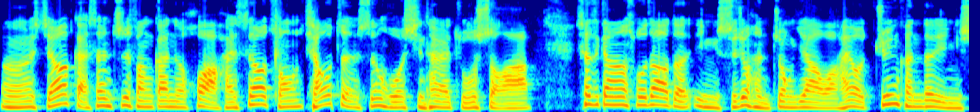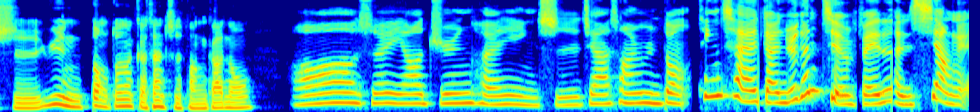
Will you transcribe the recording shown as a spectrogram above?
嗯，想要改善脂肪肝的话，还是要从调整生活形态来着手啊。像是刚刚说到的饮食就很重要啊，还有均衡的饮食、运动都能改善脂肪肝哦。哦，所以要均衡饮食加上运动，听起来感觉跟减肥的很像诶。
